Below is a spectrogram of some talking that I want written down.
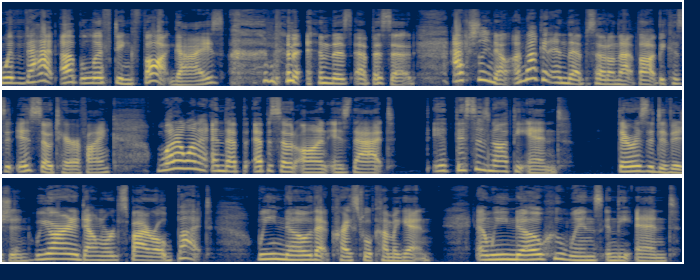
with that uplifting thought, guys, I'm going to end this episode. Actually, no, I'm not going to end the episode on that thought because it is so terrifying. What I want to end the episode on is that this is not the end. There is a division. We are in a downward spiral, but we know that Christ will come again and we know who wins in the end.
